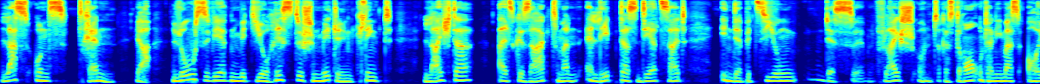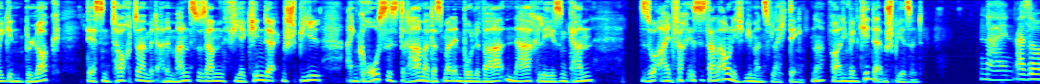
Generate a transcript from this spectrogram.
lass uns trennen. Ja, loswerden mit juristischen Mitteln klingt leichter als gesagt. Man erlebt das derzeit in der Beziehung des äh, Fleisch- und Restaurantunternehmers Eugen Block, dessen Tochter mit einem Mann zusammen, vier Kinder im Spiel, ein großes Drama, das man im Boulevard nachlesen kann. So einfach ist es dann auch nicht, wie man es vielleicht denkt, ne? vor allem wenn Kinder im Spiel sind. Nein, also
